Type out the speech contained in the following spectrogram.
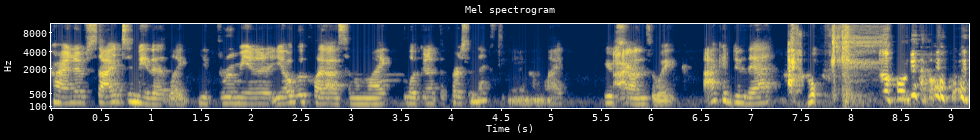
kind of side to me that like you threw me in a yoga class and i'm like looking at the person next to me and i'm like Your I- son's awake. i could do that Oh, Oh no.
